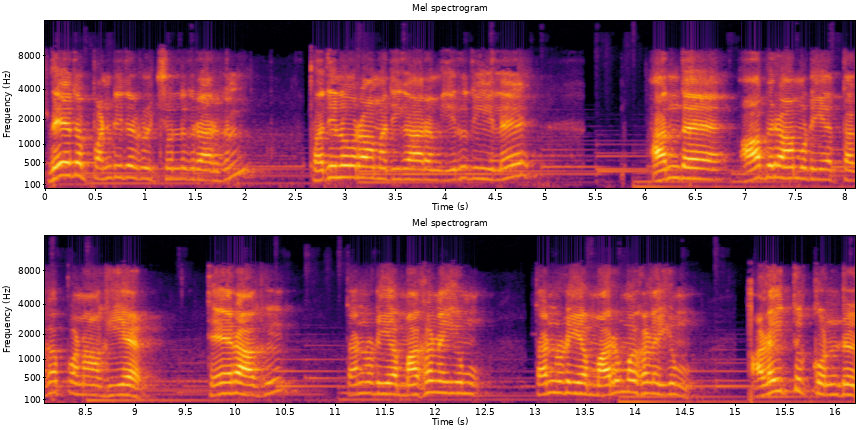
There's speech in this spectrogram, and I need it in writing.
வேத பண்டிதர்கள் சொல்லுகிறார்கள் பதினோராம் அதிகாரம் இறுதியிலே அந்த ஆபிராமுடைய தகப்பனாகிய தேராகு தன்னுடைய மகனையும் தன்னுடைய மருமகளையும் அழைத்து கொண்டு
